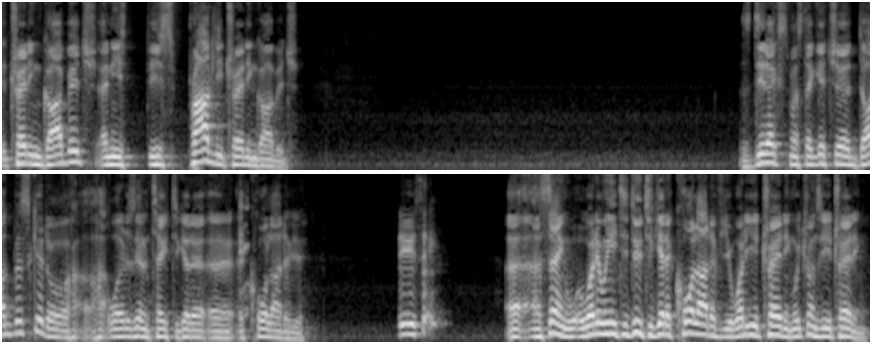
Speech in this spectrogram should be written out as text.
uh, trading garbage and he's he's proudly trading garbage. Is Ddex, must I get you a dog biscuit or h- h- what is it going to take to get a, a, a call out of you? Do you say? Uh, I'm saying, what do we need to do to get a call out of you? What are you trading? Which ones are you trading?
